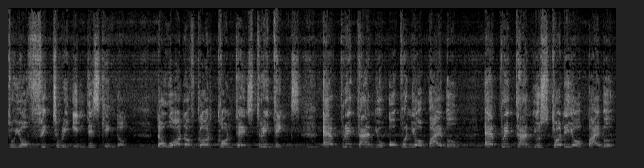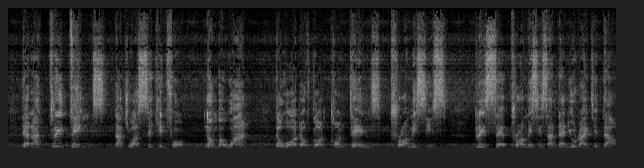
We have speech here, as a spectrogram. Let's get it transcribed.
to your victory in this kingdom. The Word of God contains three things. Every time you open your Bible, Every time you study your Bible, there are three things that you are seeking for. Number one, the Word of God contains promises. Please say promises and then you write it down.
